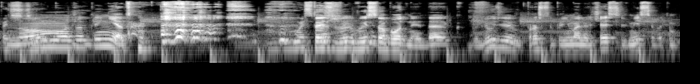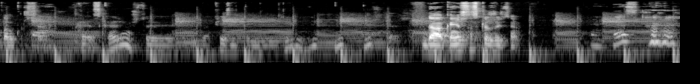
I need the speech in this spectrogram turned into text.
Почти. Ну, может и нет. Мы с То есть вы, вы свободные, да? Люди просто принимали участие вместе в этом конкурсе. Ска- Скажем, что вообще не. Да, конечно, скажите.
